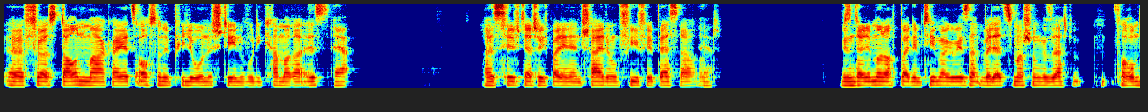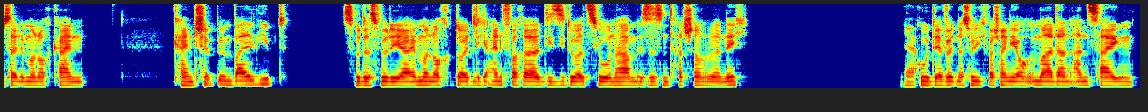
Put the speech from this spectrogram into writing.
äh, First Down Marker jetzt auch so eine Pylone stehen, wo die Kamera ist. Ja. Also es hilft natürlich bei den Entscheidungen viel, viel besser. Ja. Und wir sind halt immer noch bei dem Thema gewesen, hatten wir letztes Mal schon gesagt, warum es halt immer noch kein kein Chip im Ball gibt. So, das würde ja immer noch deutlich einfacher die Situation haben, ist es ein Touchdown oder nicht. Ja. Gut, der wird natürlich wahrscheinlich auch immer dann anzeigen,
